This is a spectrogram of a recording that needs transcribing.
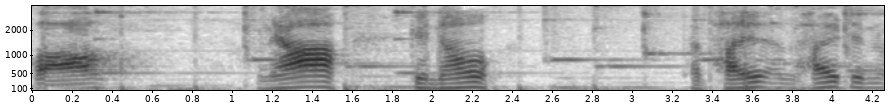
Oh, Ja, genau. Hab halt, halt den.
